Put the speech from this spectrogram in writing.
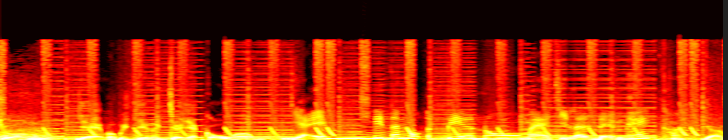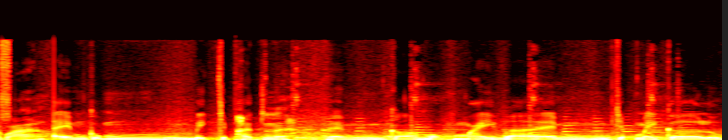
chuẩn. Vậy em có biết chơi chơi nhạc cụ không? Dạ em biết đánh một ít piano mà chỉ là đệm hát thôi. Giỏi quá. Em cũng biết chụp hình nè. Em có một máy và em chụp máy cơ luôn.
